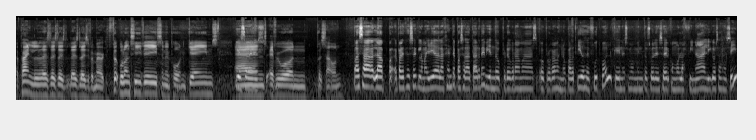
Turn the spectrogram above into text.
apparently there's there's, there's, there's loads of American football on TV, some important games, Y eso and es. everyone puts that on. Pasa la, pa- parece ser que la mayoría de la gente pasa la tarde viendo programas o programas no partidos de fútbol, que en ese momento suele ser como la final y cosas así.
